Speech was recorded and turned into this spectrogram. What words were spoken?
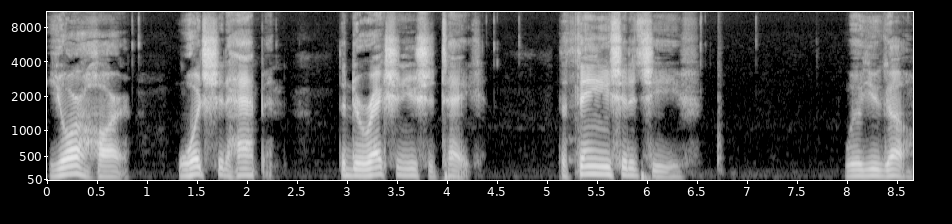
your heart what should happen, the direction you should take, the thing you should achieve, will you go?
